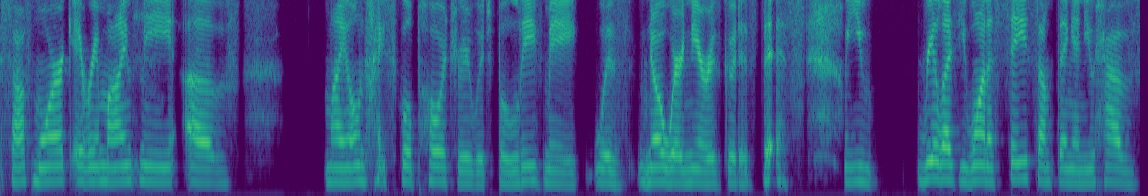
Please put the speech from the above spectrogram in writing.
sophomoric, it reminds me of my own high school poetry, which believe me was nowhere near as good as this. You realize you want to say something and you have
